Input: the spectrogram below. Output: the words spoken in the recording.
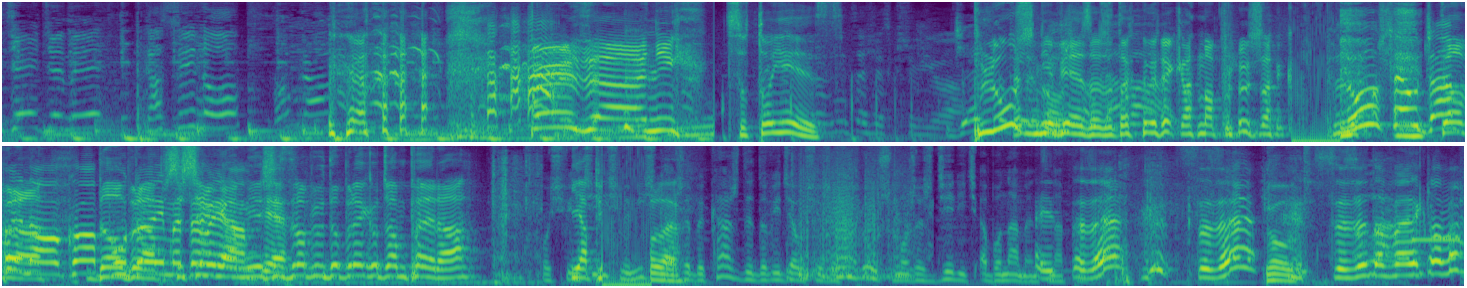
Gdzie jedziemy? Kasyno. Pyzani! Co to jest? Plusz? Nie wierzę, że to reklama plusza. Pluszę jumpy Dobra, na oko, dobra, półtorej metrowej przysięgam, jeśli rampie. zrobił dobrego jumpera. Poświęciliśmy. Miśka, żeby każdy dowiedział się, że plusz możesz dzielić abonament Ej, na szczerze? Szczerze? Gold. Szczerze, nowa reklama w...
